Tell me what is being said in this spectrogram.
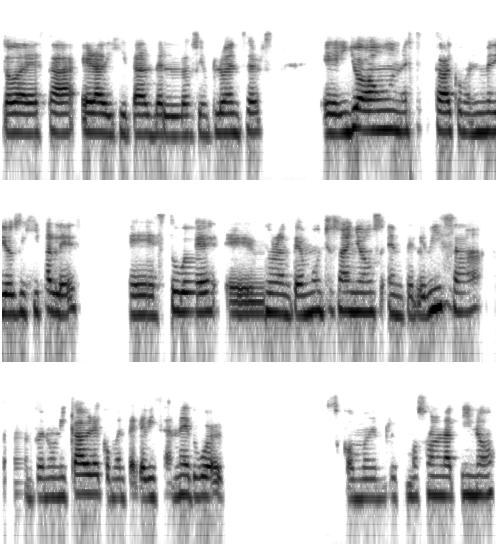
toda esta era digital de los influencers, eh, yo aún estaba como en medios digitales, eh, estuve eh, durante muchos años en Televisa, tanto en Unicable como en Televisa Network, como en Ritmo Son Latino.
